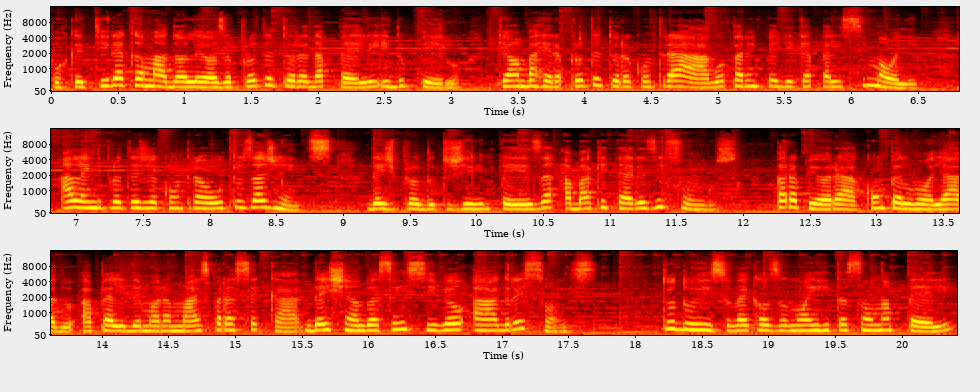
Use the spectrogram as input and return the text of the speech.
porque tira a camada oleosa protetora da pele e do pelo, que é uma barreira protetora contra a água para impedir que a pele se molhe, além de proteger contra outros agentes, desde produtos de limpeza a bactérias e fungos. Para piorar, com o pelo molhado, a pele demora mais para secar, deixando-a sensível a agressões. Tudo isso vai causando uma irritação na pele,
